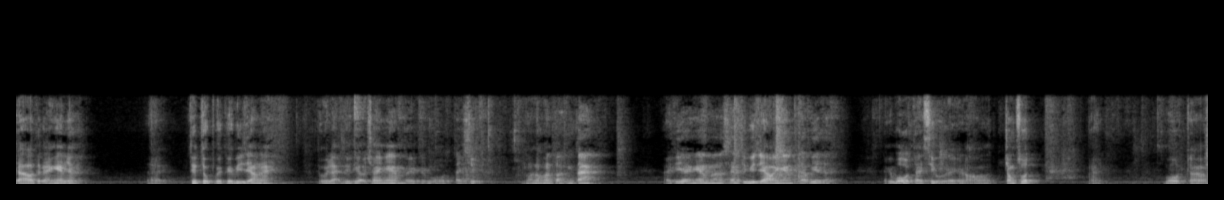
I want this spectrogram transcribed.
Chào tất cả anh em nhé. Đấy, Tiếp tục với cái video này. Tôi lại giới thiệu cho anh em về cái bộ hột tài xỉu Mà nó hoàn toàn không tang. Đấy thì anh em à, xem trên video anh em đã biết rồi. Đấy, Cái bộ hột tài xỉu này nó trong suốt. Đấy. Bộ hột uh,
